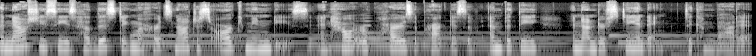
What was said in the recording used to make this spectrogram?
but now she sees how this stigma hurts not just our communities and how it requires the practice of empathy and understanding to combat it.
